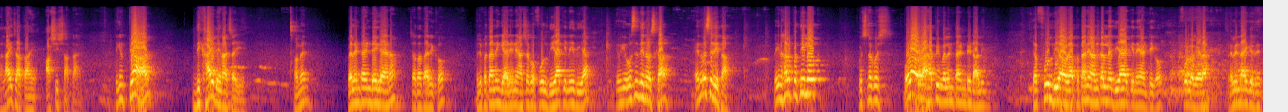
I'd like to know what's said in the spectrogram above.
भलाई चाहता है, आशीष चाहता है। लेकिन प्यार दिखाई देना चाहिए। हमें वैलेंटाइन डे गया ना, चौदह तारीख को। मुझे पता नहीं गैरी ने आशा को फूल दिया कि नहीं दिया, क्योंकि उसी दिन उसका एनिवर्सरी था। लेकिन हर पति लोग कुछ ना कुछ बोला होगा हैप्पी वैलेंटाइन डे डार्लिंग या फूल दिया होगा, पता नहीं अंकल ने दिया है कि नहीं आंटी को। फूल वगैरह वैलेंटाइन के दिन।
